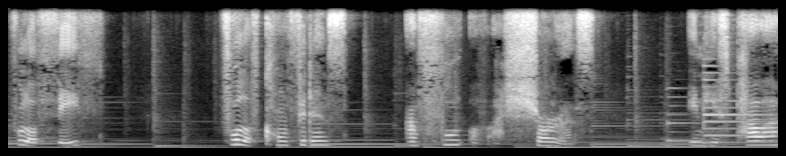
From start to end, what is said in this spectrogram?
full of faith, full of confidence, and full of assurance in His power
